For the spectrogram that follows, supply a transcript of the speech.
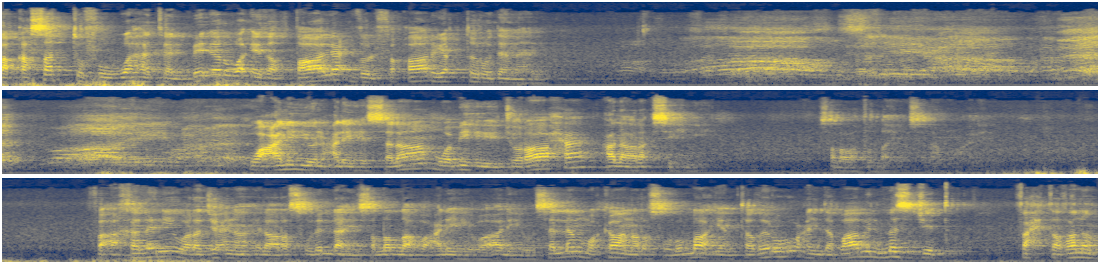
فقصدت فوهة البئر وإذا الطالع ذو الفقار يقطر دما. وعلي عليه السلام وبه جراحة على رأسه. صلوات الله وسلامه عليه. فأخذني ورجعنا إلى رسول الله صلى الله عليه وآله وسلم وكان رسول الله ينتظره عند باب المسجد. فاحتضنه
